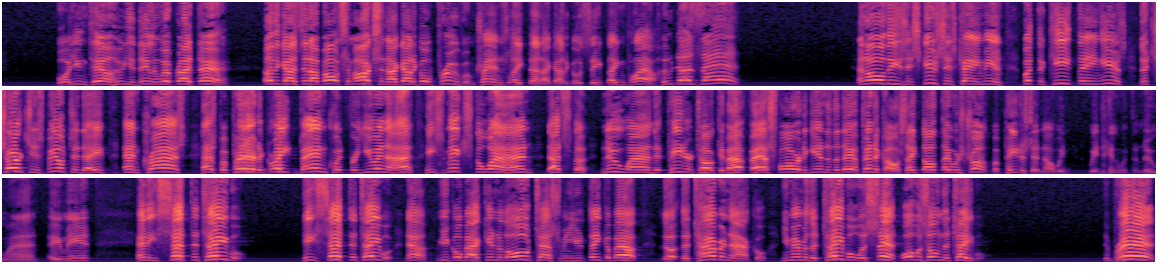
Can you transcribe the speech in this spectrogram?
Boy, you can tell who you're dealing with right there. Other guy said, I bought some oxen. I got to go prove them. Translate that. I got to go see if they can plow. Who does that? And all these excuses came in. But the key thing is the church is built today, and Christ has prepared a great banquet for you and I. He's mixed the wine. That's the new wine that Peter talked about. Fast forward again to the day of Pentecost. They thought they was drunk, but Peter said, No, we we dealing with the new wine. Amen. And he set the table. He set the table. Now, you go back into the Old Testament, you think about the, the tabernacle. You remember the table was set. What was on the table? The bread.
